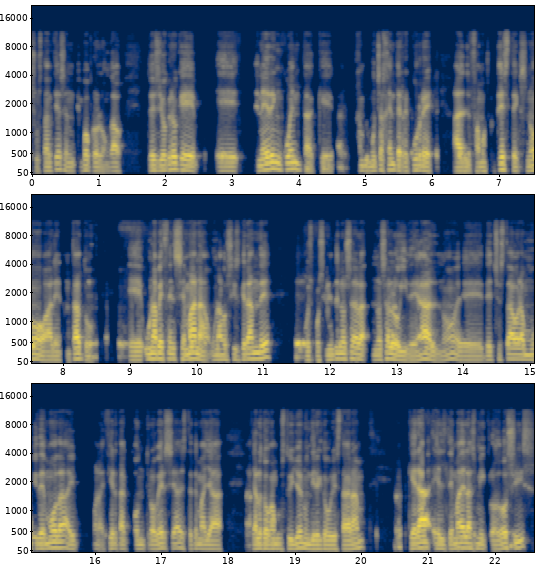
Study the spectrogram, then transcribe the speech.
sustancias en un tiempo prolongado. Entonces yo creo que eh, tener en cuenta que, por ejemplo, mucha gente recurre al famoso Testex, ¿no? al enantato, eh, una vez en semana, una dosis grande, pues posiblemente no sea, no sea lo ideal, ¿no? de hecho, está ahora muy de moda, bueno, hay cierta controversia, este tema ya, ya lo tocamos tú y yo en un directo por Instagram, que era el tema de las microdosis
